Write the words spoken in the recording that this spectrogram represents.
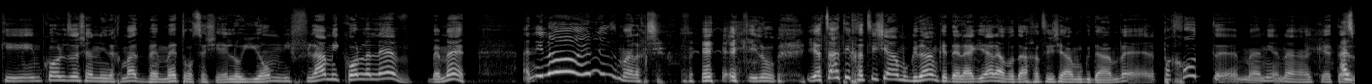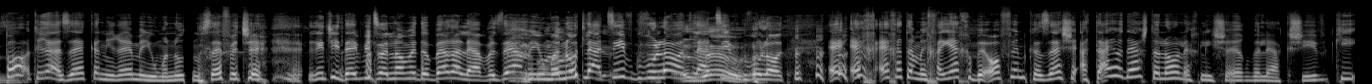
כי עם כל זה שאני נחמד, באמת רוצה שיהיה לו יום נפלא מכל הלב, באמת. אני לא, אין לי זמן עכשיו. כאילו, יצאתי חצי שעה מוקדם כדי להגיע לעבודה חצי שעה מוקדם, ופחות uh, מעניין הקטע אז הזה. אז פה, תראה, זה כנראה מיומנות נוספת שריצ'י דיווידסון לא מדבר עליה, אבל זה המיומנות להציב גבולות, להציב גבולות. איך, איך אתה מחייך באופן כזה שאתה יודע שאתה לא הולך להישאר ולהקשיב, כי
